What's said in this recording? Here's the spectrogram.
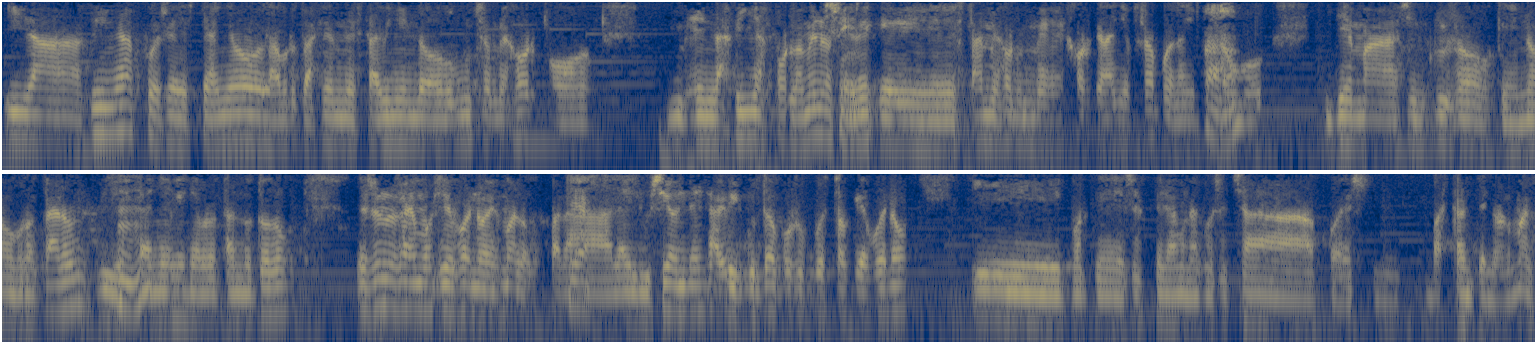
y las viñas, pues este año la brotación está viniendo mucho mejor por en las viñas por lo menos se ve que está mejor mejor que el año pasado, porque el año pasado hubo yemas incluso que no brotaron y este año viene brotando todo. Eso no sabemos si es bueno o es malo. Para la ilusión del agricultor, por supuesto que es bueno y porque se espera una cosecha pues bastante normal.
